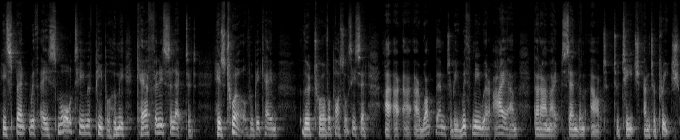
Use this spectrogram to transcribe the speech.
he spent with a small team of people whom he carefully selected, his 12, who became the 12 apostles. He said, I, I, I want them to be with me where I am, that I might send them out to teach and to preach.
